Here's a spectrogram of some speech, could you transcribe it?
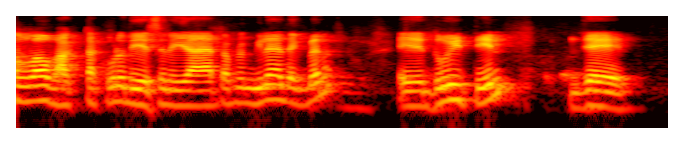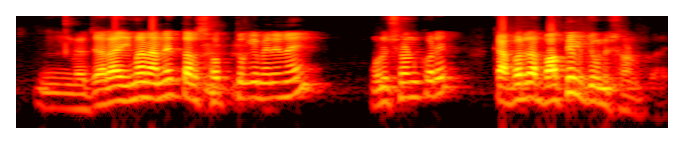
আল্লাহ ভাগটা করে দিয়েছেন এই আয়াত আপনি মিলাই দেখবেন এই দুই, তিন, যে যারা ইমান আনে, তার সত্যকে মেনে নেয়, অনুসরণ করে। কাপেররা বাতিলকে অনুসরণ করে।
